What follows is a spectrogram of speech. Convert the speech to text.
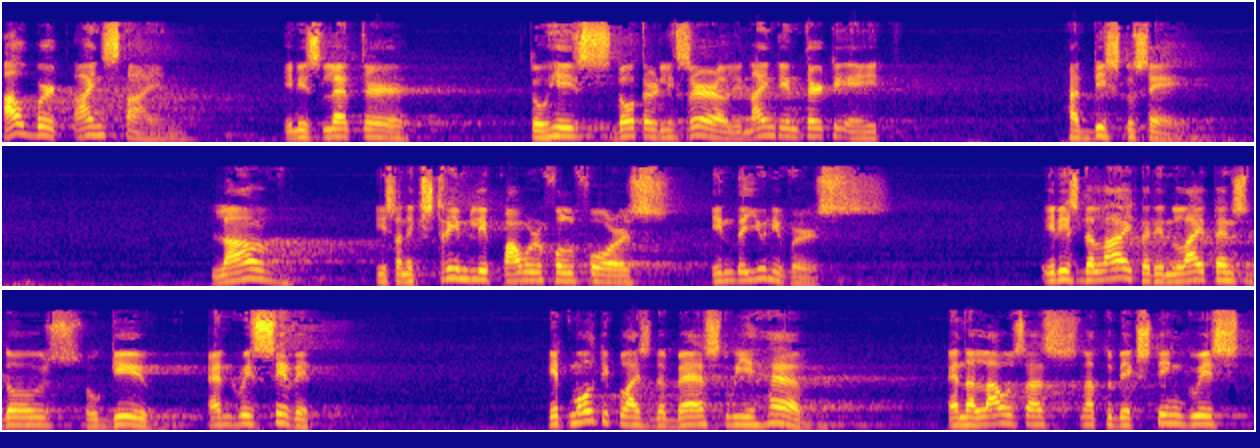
Albert Einstein, in his letter to his daughter Lieserl in 1938, had this to say Love is an extremely powerful force in the universe. It is the light that enlightens those who give and receive it. It multiplies the best we have and allows us not to be extinguished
